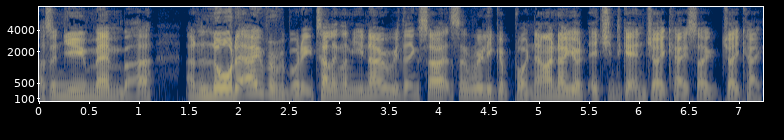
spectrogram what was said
as a new member and lord it over everybody, telling them you know everything. So it's a really good point. Now I know you're itching to get in, JK. So JK,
